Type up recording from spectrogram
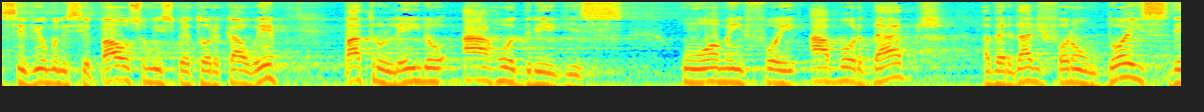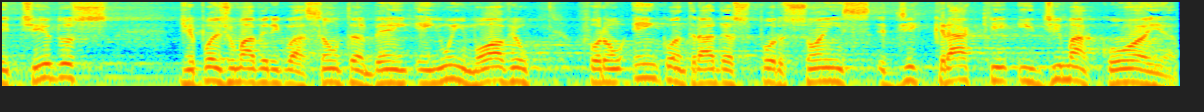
Civil Municipal, subinspetor Cauê, patrulheiro A. Rodrigues. Um homem foi abordado. Na verdade, foram dois detidos. Depois de uma averiguação também em um imóvel, foram encontradas porções de crack e de maconha.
